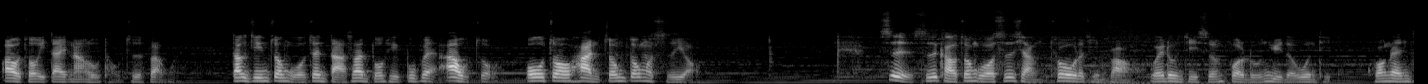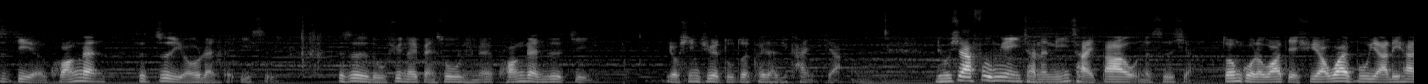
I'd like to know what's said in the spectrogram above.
澳洲一带纳入统治范围。当今中国正打算夺取部分澳洲。欧洲和中东的石油。四、思考中国思想错误的情报，为论及神佛《论语》的问题。狂人之计耳，狂人是自由人的意思。这是鲁迅的一本书里面的《狂人日记》，有兴趣的读者可以再去看一下。留下负面遗产的尼采、达尔文的思想。中国的瓦解需要外部压力和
